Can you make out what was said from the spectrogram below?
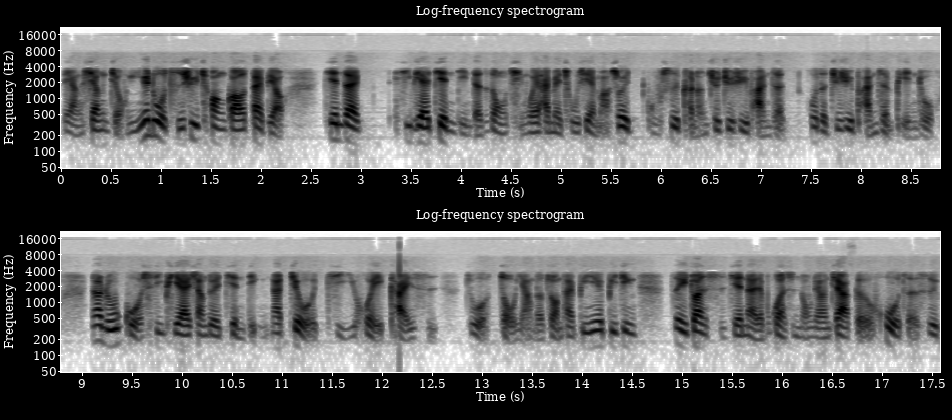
两相迥异，因为如果持续创高，代表现在 CPI 见顶的这种行为还没出现嘛，所以股市可能就继续盘整，或者继续盘整偏弱。那如果 CPI 相对见顶，那就有机会开始做走阳的状态，因为毕竟这一段时间来的，不管是农粮价格或者是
